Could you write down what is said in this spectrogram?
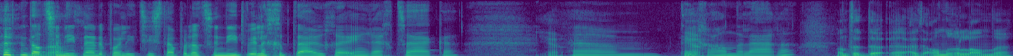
Ja, dat ze niet naar de politie stappen. Dat ze niet willen getuigen in rechtszaken ja. um, tegen ja. handelaren. Want de, uit andere landen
